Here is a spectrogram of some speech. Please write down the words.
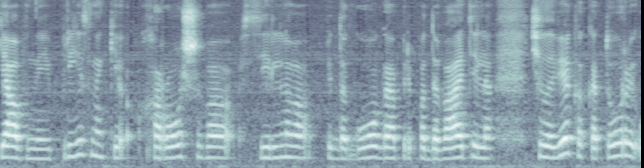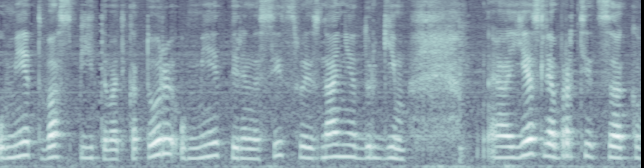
явные признаки хорошего, сильного педагога, преподавателя, человека, который умеет воспитывать, который умеет переносить свои знания другим. Э, если обратиться к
